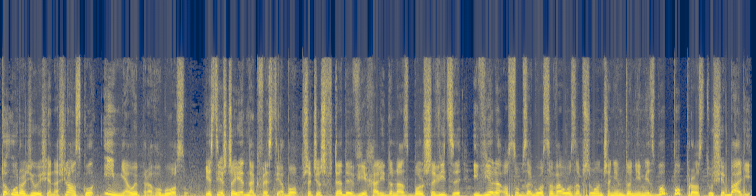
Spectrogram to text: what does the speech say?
to urodziły się na Śląsku i miały prawo głosu. Jest jeszcze jedna kwestia, bo przecież wtedy wjechali do nas bolszewicy i wiele osób zagłosowało za przyłączeniem do Niemiec, bo po prostu się bali.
